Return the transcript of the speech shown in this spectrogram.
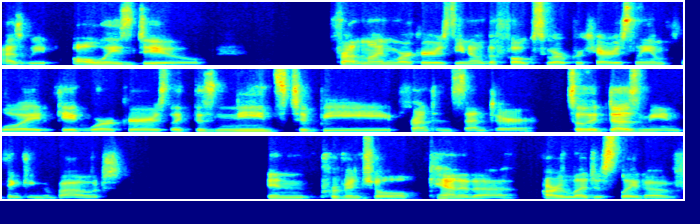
as we always do, frontline workers, you know, the folks who are precariously employed, gig workers, like this needs to be front and center. So it does mean thinking about in provincial Canada, our legislative,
